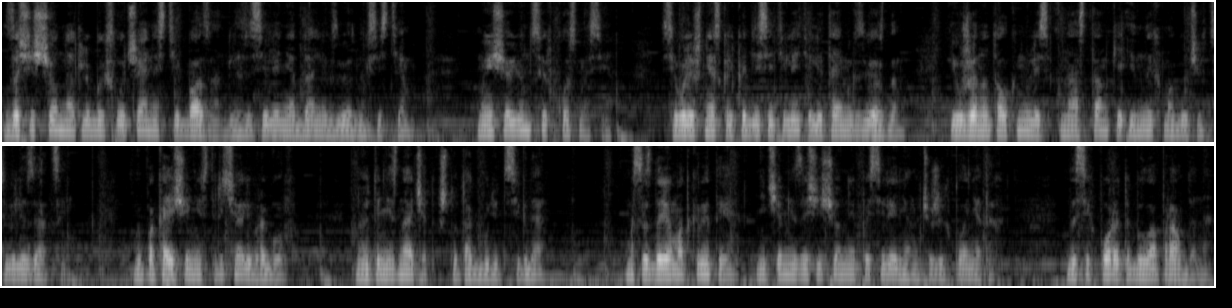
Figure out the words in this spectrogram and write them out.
защищенная от любых случайностей база для заселения дальних звездных систем. Мы еще юнцы в космосе. Всего лишь несколько десятилетий летаем к звездам и уже натолкнулись на останки иных могучих цивилизаций. Мы пока еще не встречали врагов, но это не значит, что так будет всегда. Мы создаем открытые, ничем не защищенные поселения на чужих планетах. До сих пор это было оправдано,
